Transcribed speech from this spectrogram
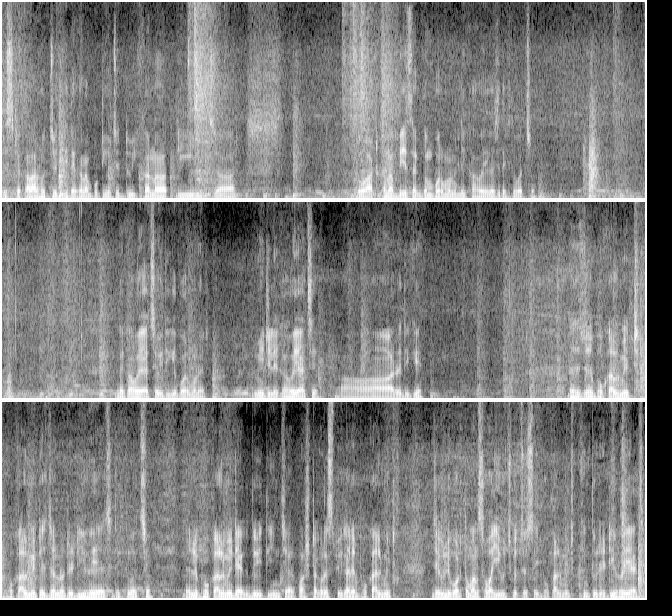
বেসটা কালার হচ্ছে ওইদিকে দেখালাম, পুটি হচ্ছে দুইখানা, তিন, চার। তো আটখানা বেস একদম বর্মনে লেখা হয়ে গেছে, দেখতে পাচ্ছ? লেখা হয়ে আছে, ওইদিকে বর্মনের মিট লেখা হয়ে আছে। আর এদিকে ভোকাল মিট ভোকাল মিটের জন্য রেডি হয়ে আছে, দেখতে পাচ্ছ? ভোকাল মিট এক, দুই, তিন, চার, পাঁচটা করে স্পিকারে ভোকাল মিট যেগুলি বর্তমান সবাই ইউজ করছে, সেই ভোকাল মিট কিন্তু রেডি হয়ে আছে।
